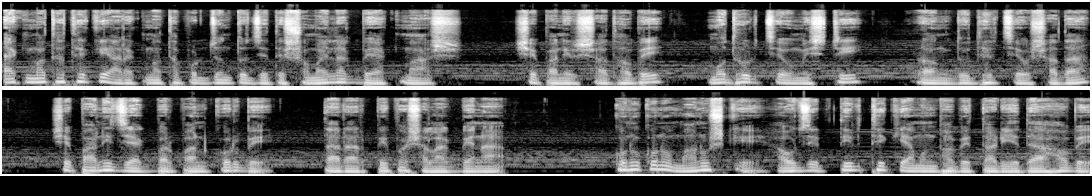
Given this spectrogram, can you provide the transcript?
এক মাথা থেকে আর এক মাথা পর্যন্ত যেতে সময় লাগবে এক মাস। সে পানির স্বাদ হবে, মধুর চেয়েও মিষ্টি, রং দুধের চেয়েও সাদা। সে পানি যে একবার পান করবে, তার আর পিপাসা লাগবে না। কোনো কোনো মানুষকে হাউজের তীর থেকে এমনভাবে তাড়িয়ে দেওয়া হবে,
